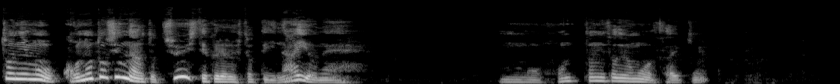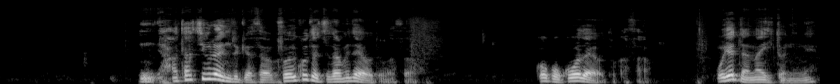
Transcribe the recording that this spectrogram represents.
当にもうこの年になると注意してくれる人っていないよね。もう本当にそれをもう最近。二十歳ぐらいの時はさ、そういうことやっちゃダメだよとかさ、こうこうこうだよとかさ、親じゃない人にね、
